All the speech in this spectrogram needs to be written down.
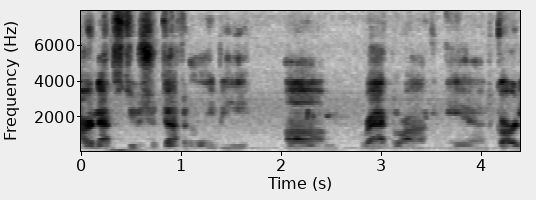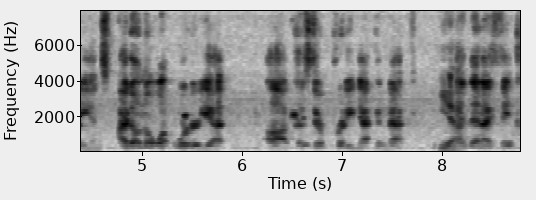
our next two should definitely be um, Ragnarok and Guardians. I don't know what order yet because they're pretty neck and neck. Yeah. And then I think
